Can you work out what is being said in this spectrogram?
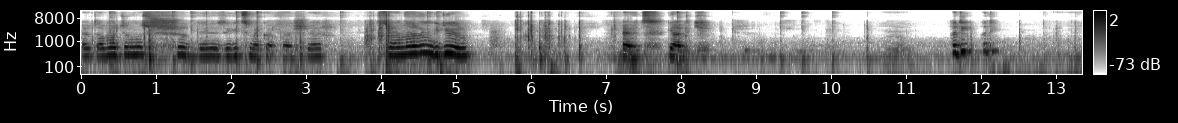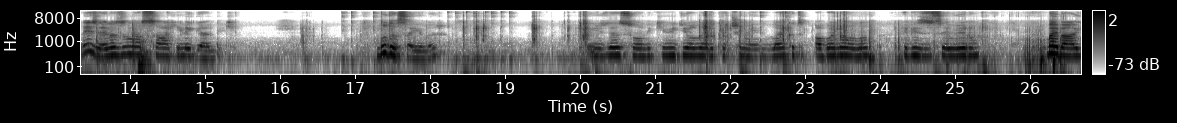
Evet amacımız şu denize gitmek arkadaşlar. Sanırım gidiyorum. Evet geldik. Hadi hadi. Neyse en azından sahile geldik. Bu da sayılır. O yüzden sonraki videoları kaçırmayın. Like atıp abone olun. Hepinizi seviyorum. Bay bay.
